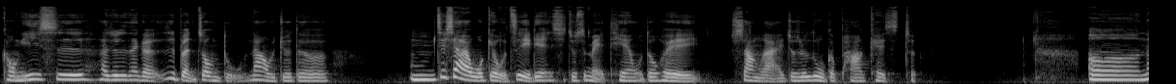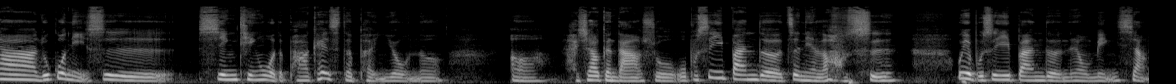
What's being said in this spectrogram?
孔医师，他就是那个日本中毒。那我觉得，嗯，接下来我给我自己练习，就是每天我都会上来，就是录个 podcast。嗯、那如果你是新听我的 podcast 的朋友呢，呃，还是要跟大家说，我不是一般的正念老师，我也不是一般的那种冥想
